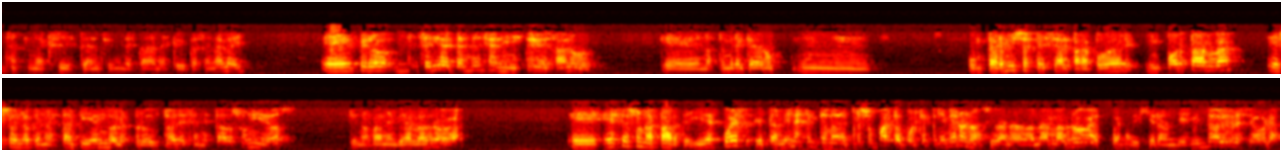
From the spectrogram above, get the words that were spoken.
no existen, si están escritas en la ley. Eh, pero sería dependencia del Ministerio de Salud, que nos tendría que dar un, un permiso especial para poder importarla. Eso es lo que nos están pidiendo los productores en Estados Unidos, que nos van a enviar la droga. Eh, esa es una parte. Y después eh, también es el tema del presupuesto, porque primero nos iban a donar la droga, después nos dijeron 10 mil dólares y ahora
